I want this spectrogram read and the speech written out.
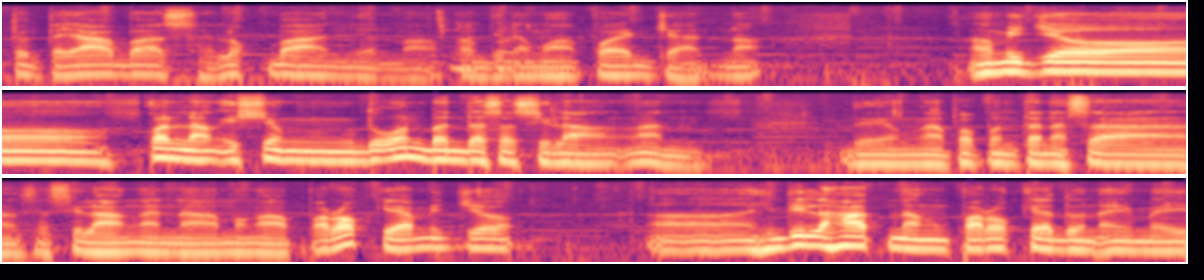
itong Tayabas, Lokban, yun, mga pandi Opo. ng mga choir dyan, no? Ang medyo, kwan lang is yung doon banda sa silangan. Yung ah, papunta na sa, sa silangan na mga parokya, medyo ah, hindi lahat ng parokya doon ay may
